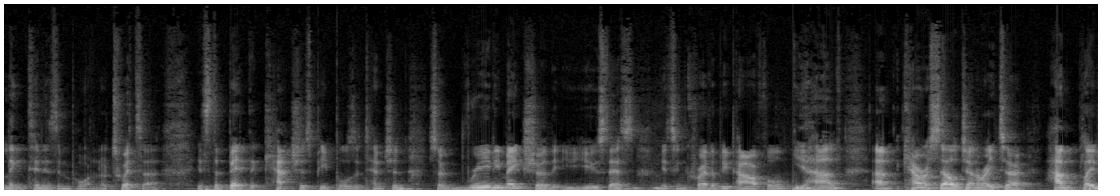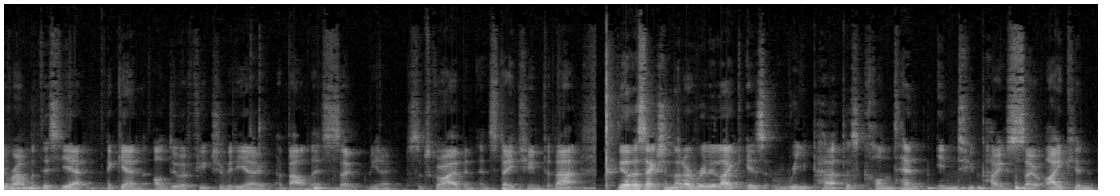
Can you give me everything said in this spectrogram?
LinkedIn is important or Twitter. It's the bit that catches people's attention. So really make sure that you use this. It's incredibly powerful. You have um, carousel generator. Haven't played around with this yet. Again, I'll do a future video about this. So, you know, subscribe and, and stay tuned for that. The other section that I really like is repurpose content into posts. So I can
